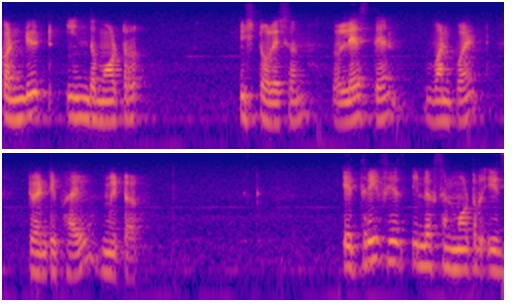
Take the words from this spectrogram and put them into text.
conduit in the motor installation so less than 1.25 meter A three-phase induction motor is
